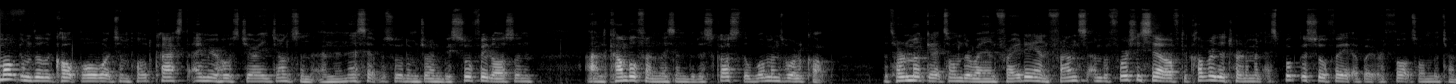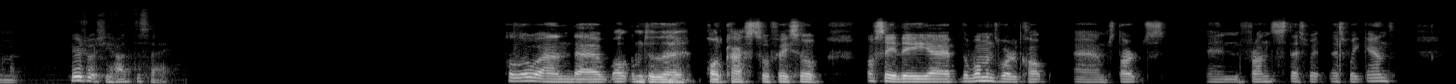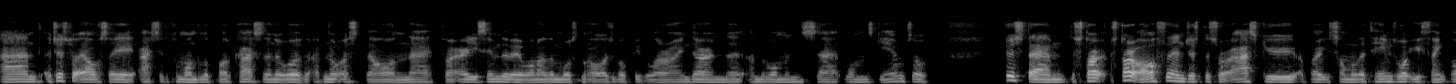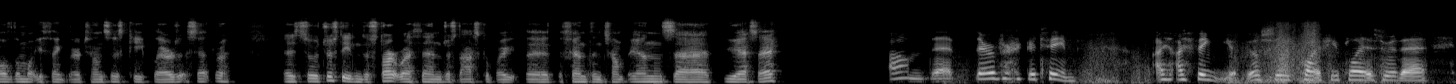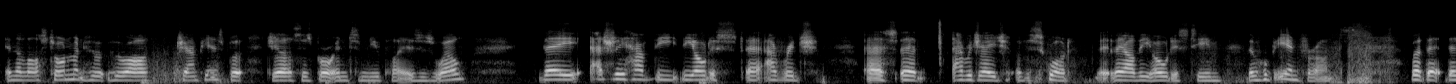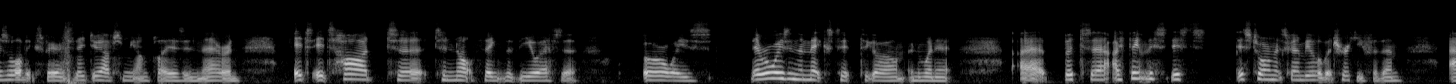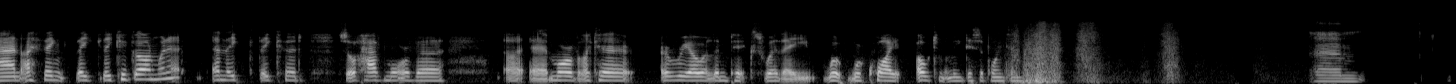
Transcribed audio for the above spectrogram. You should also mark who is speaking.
Speaker 1: and welcome to the Cop Ball Watching Podcast. I'm your host Jerry Johnson, and in this episode, I'm joined by Sophie Lawson and Campbell Finlayson to discuss the Women's World Cup. The tournament gets underway on Friday in France, and before she set off to cover the tournament, I spoke to Sophie about her thoughts on the tournament. Here's what she had to say. Hello and uh, welcome to the podcast, Sophie. So, obviously, the uh, the Women's World Cup um, starts in France this week this weekend. And I just obviously asked you to come onto the podcast. I know I've, noticed on uh, Twitter you seem to be one of the most knowledgeable people around there in the in the women's uh, women's game. So just um to start start off then, just to sort of ask you about some of the teams, what you think of them, what you think their chances, key players, etc. Uh, so just even to start with, and just ask about the defending champions, uh, USA.
Speaker 2: Um, they're they're a very good team. I, I think you'll see quite a few players who are there in the last tournament who, who are champions, but Jill Ellis has brought in some new players as well. They actually have the the oldest uh, average uh, uh, average age of the squad. They, they, are the oldest team that will be in France, but there's a lot of experience. They do have some young players in there, and it's it's hard to to not think that the US are, are always they're always in the mix to, to go on and win it. Uh, but uh, I think this this this tournament's going to be a little bit tricky for them, and I think they they could go and win it, and they they could sort of have more of a uh, more of like a, a Rio Olympics where they were, were quite ultimately disappointing.
Speaker 1: Um,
